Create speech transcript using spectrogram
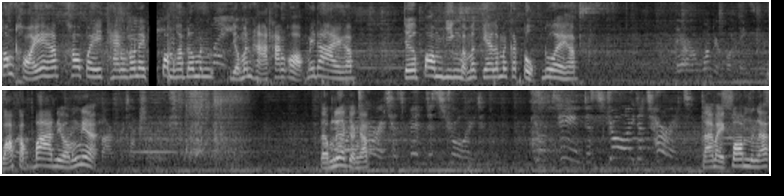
ต้องถอยครับ เข้าไปแทงเขาในป้อมครับ แล้วมันเดี๋ยวมันหาทางออกไม่ได้ครับ เจอป้อมยิงแบบเมื่อกี้แล้วมันกระตุกด้วยครับวาร์ปกลับบ้านดีกว่ามั้งเนี่ย เติมเลือดก่อนครับ ได้มาอีกป้อมหนึ่งแล้ว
